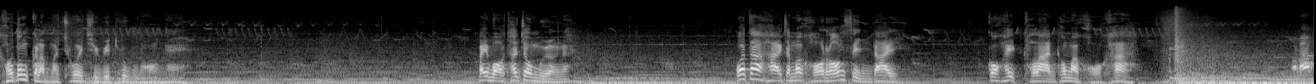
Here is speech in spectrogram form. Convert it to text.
เขาต้องกลับมาช่วยชีวิตลูกน้องแน่ ไปบอกท่านเจ้าเมืองนะ ว่าถ้าหากจะมาขอร้องสิ่งใด ก็ให้คลานเข้ามาขอข้าขอรับ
